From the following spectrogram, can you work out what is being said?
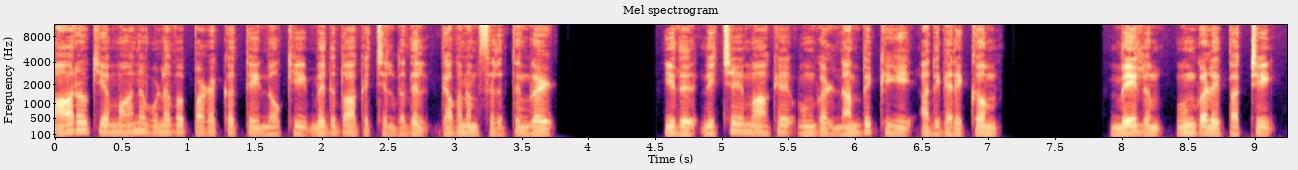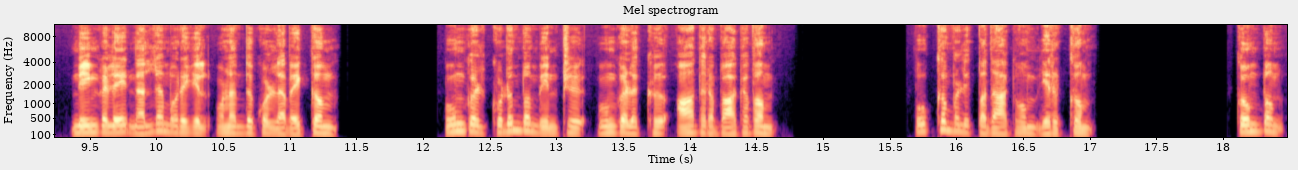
ஆரோக்கியமான உணவு பழக்கத்தை நோக்கி மெதுவாகச் செல்வதில் கவனம் செலுத்துங்கள். இது நிச்சயமாக உங்கள் நம்பிக்கையை அதிகரிக்கும். மேலும் உங்களைப் பற்றி நீங்களே நல்ல முறையில் உணர்ந்து கொள்ள வைக்கும். உங்கள் குடும்பம் இன்று உங்களுக்கு ஆதரவாகவும் ஊக்கமளிப்பதாகவும் இருக்கும். கும்பம்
